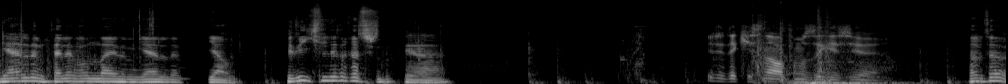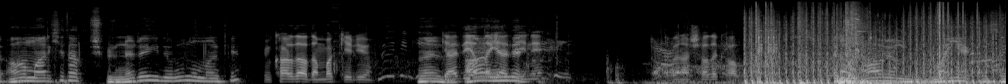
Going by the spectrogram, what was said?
Geldim telefondaydım geldim. Ya free kill'leri kaçırdık ya. Biri de kesin altımızda geziyor ya. Tabi tabi ama market atmış biri. Nereye gidiyor lan o market? Yukarıda adam bak geliyor. Nerede? Geldi Aa, yanına geldi indi. yine. Ya ben aşağıda kaldım. Ne yapıyorsun burada? Manyak mısın?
